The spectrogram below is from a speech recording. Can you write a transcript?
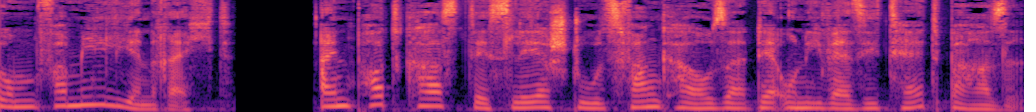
zum Familienrecht. Ein Podcast des Lehrstuhls Fankhauser der Universität Basel.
